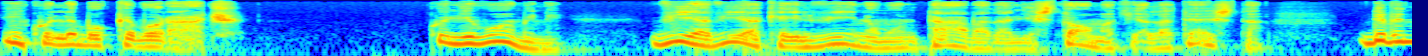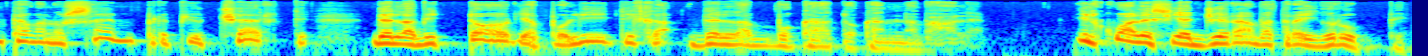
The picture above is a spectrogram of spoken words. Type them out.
in quelle bocche voraci. Quegli uomini, via via che il vino montava dagli stomachi alla testa, diventavano sempre più certi della vittoria politica dell'avvocato Cannavale, il quale si aggirava tra i gruppi,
